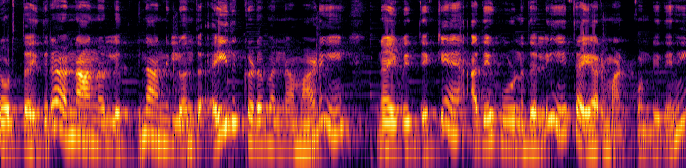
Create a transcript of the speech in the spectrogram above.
ನೋಡ್ತಾ ಇದ್ದೀರಾ? ನಾನಲ್ಲಿ, ನಾನಿಲ್ಲೊಂದು ಐದು ಕಡಬನ್ನು ಮಾಡಿ ನೈವೇದ್ಯಕ್ಕೆ ಅದೇ ಹೂರಣದಲ್ಲಿ ತಯಾರು ಮಾಡ್ಕೊಂಡಿದ್ದೀನಿ.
